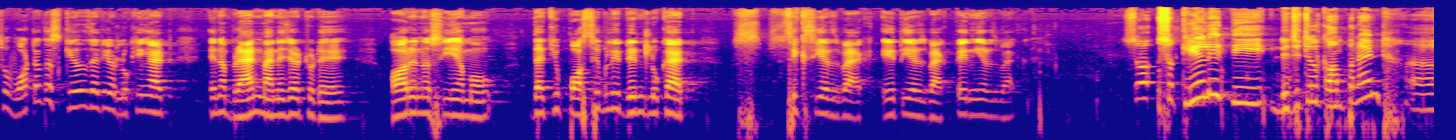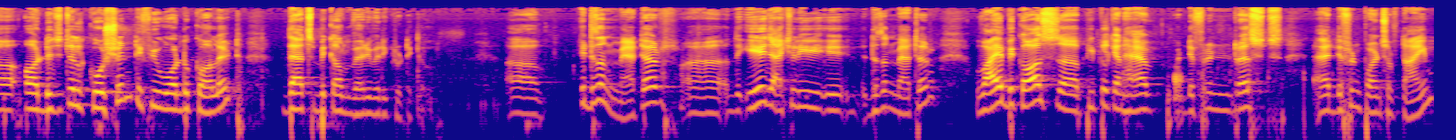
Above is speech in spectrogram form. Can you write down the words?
So what are the skills that you're looking at in a brand manager today or in a CMO that you possibly didn't look at six years back, eight years back, 10 years back? So, so clearly the digital component uh, or digital quotient, if you want to call it, that's become very, very critical. Uh, it doesn't matter. Uh, the age actually doesn't matter. Why? Because uh, people can have different interests at different points of time.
